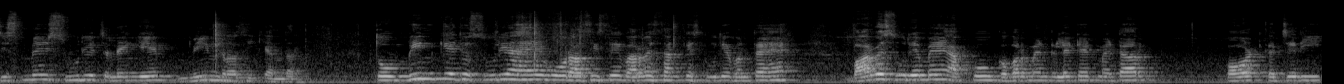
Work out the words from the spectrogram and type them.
जिसमें सूर्य चलेंगे मीन राशि के अंदर। तो मीन के जो सूर्य हैं, वो राशि से बारहवें स्थान के सूर्य बनते हैं। बारहवें सूर्य में आपको गवर्नमेंट रिलेटेड मैटर कोर्ट कचेरी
